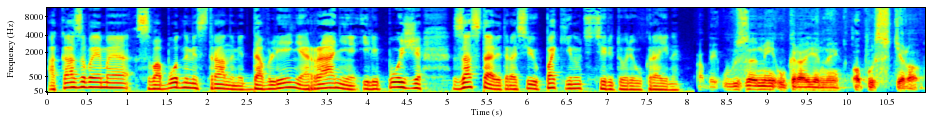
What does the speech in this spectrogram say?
оказываемое свободными странами давление ранее или позже заставит Россию покинуть территорию Украины. Aby území Ukrajiny opustilo.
